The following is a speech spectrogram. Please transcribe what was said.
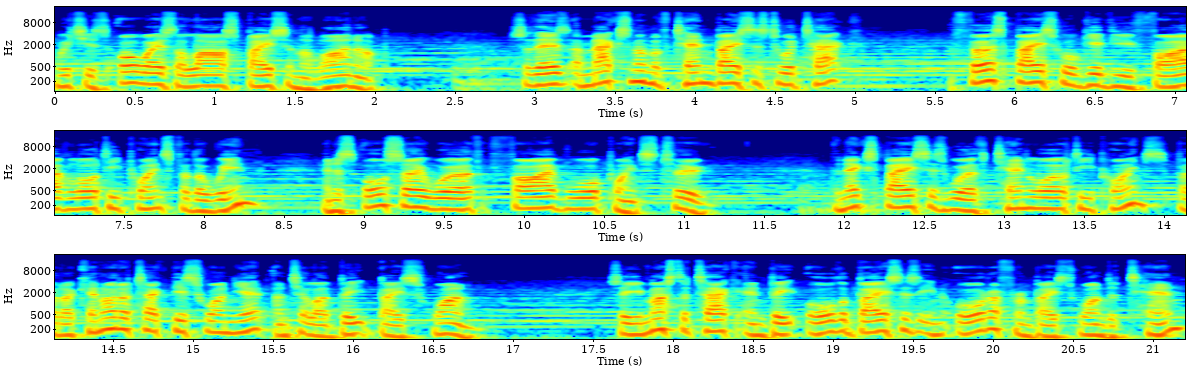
which is always the last base in the lineup. So there's a maximum of 10 bases to attack. The first base will give you 5 loyalty points for the win, and is also worth 5 war points too. The next base is worth 10 loyalty points, but I cannot attack this one yet until I beat base 1. So you must attack and beat all the bases in order from base 1 to 10.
